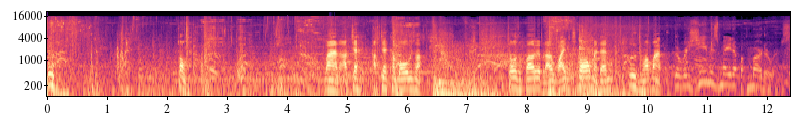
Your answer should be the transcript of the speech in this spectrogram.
U Ập chê, ập chê combo bây giờ Cho super bây giờ quay score mà tên Ừ, ngó bạn The regime is made up of murderers.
